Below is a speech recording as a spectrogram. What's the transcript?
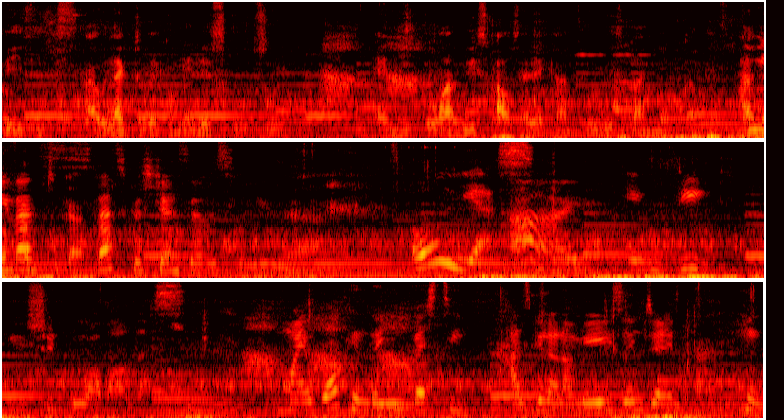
basis, I would like to recommend the school to anyone who is outside the country who is planning of coming. I mean that's that's Christian service for you. Yeah. Oh yes. Hi. Indeed, you should know about this. My work in the university has been an amazing journey. Hey,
